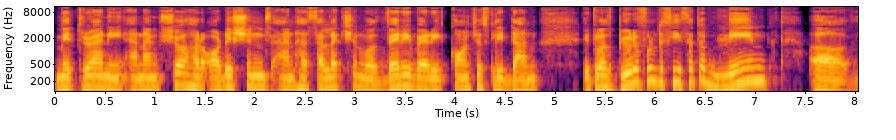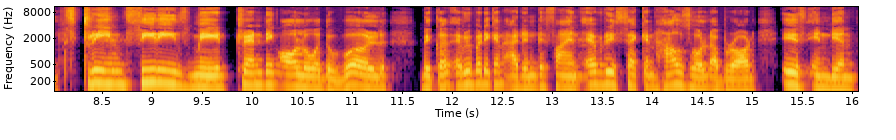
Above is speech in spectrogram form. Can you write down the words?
Maitreyi. And I'm sure her auditions and her selection was very, very consciously done. It was beautiful to see such a main uh, stream series made trending all over the world because everybody can identify in every second household abroad is Indian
